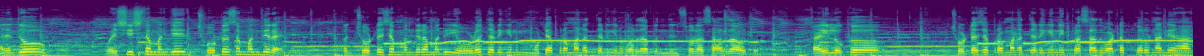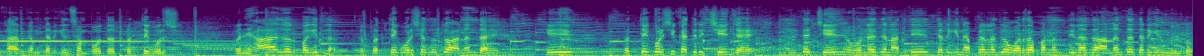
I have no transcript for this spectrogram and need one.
आणि जो वैशिष्ट्य म्हणजे छोटंसं मंदिर आहे. पण छोट्याशा मंदिरामध्ये एवढं त्या मोठ्या प्रमाणात त्या वर्धापन दिन सोहळा साजरा होतो. काही लोक छोट्याशा प्रमाणात त्या ठिकाणी प्रसाद वाटप करून आणि हा कार्यक्रम त्या संपवतात प्रत्येक वर्षी. पण हा जर बघितलं तर प्रत्येक वर्षाचा जो आनंद आहे की प्रत्येक वर्षी काहीतरी चेंज आहे. आणि त्या चेंज होण्याच्या नाते त्या आपल्याला जो वर्धापन दिनाचा आनंद त्या मिळतो.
